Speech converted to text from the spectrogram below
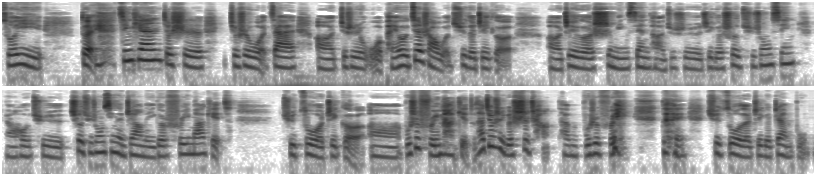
所以，对，今天就是就是我在呃，就是我朋友介绍我去的这个呃这个市民 center，就是这个社区中心，然后去社区中心的这样的一个 free market 去做这个呃不是 free market，它就是一个市场，它不是 free，对，去做了这个占卜。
